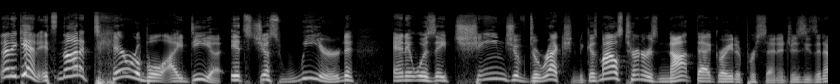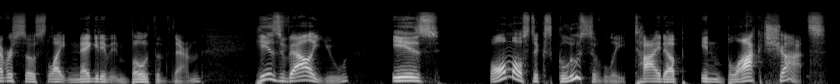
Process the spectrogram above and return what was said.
And again, it's not a terrible idea. It's just weird and it was a change of direction because Miles Turner is not that great at percentages. He's an ever so slight negative in both of them. His value is almost exclusively tied up in blocked shots,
